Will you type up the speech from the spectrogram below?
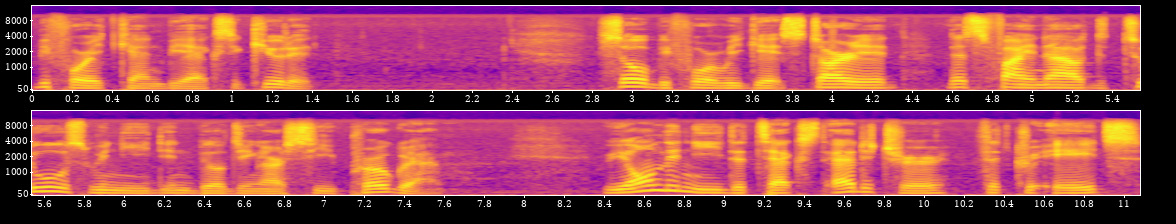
before it can be executed. So before we get started, let's find out the tools we need in building our C program. We only need a text editor that creates,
